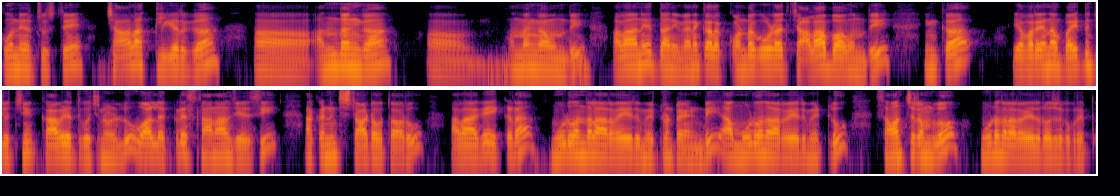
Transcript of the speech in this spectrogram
కోనేరు చూస్తే చాలా క్లియర్గా అందంగా అందంగా ఉంది. అలానే దాని వెనకాల కొండ కూడా చాలా బాగుంది. ఇంకా ఎవరైనా బయట నుంచి వచ్చి కావిడి ఎత్తుకొచ్చిన వాళ్ళు వాళ్ళు ఇక్కడే స్నానాలు చేసి అక్కడి నుంచి స్టార్ట్ అవుతారు. అలాగే ఇక్కడ మూడు వందల అరవై ఐదు మెట్లు ఉంటాయండి. ఆ మూడు వందల అరవై ఐదు మెట్లు సంవత్సరంలో మూడు వందల అరవై ఐదు రోజులకు ప్రతి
